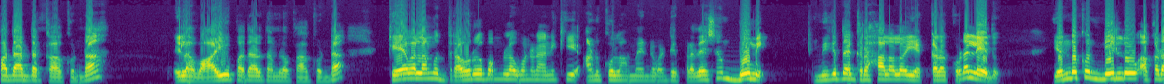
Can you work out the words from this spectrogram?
పదార్థం కాకుండా ఇలా వాయు పదార్థంలో కాకుండా కేవలము ద్రవ రూపంలో ఉండడానికి అనుకూలమైనటువంటి ప్రదేశం భూమి. మిగతా గ్రహాలలో ఎక్కడ కూడా లేదు. ఎందుకు నీళ్ళు అక్కడ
